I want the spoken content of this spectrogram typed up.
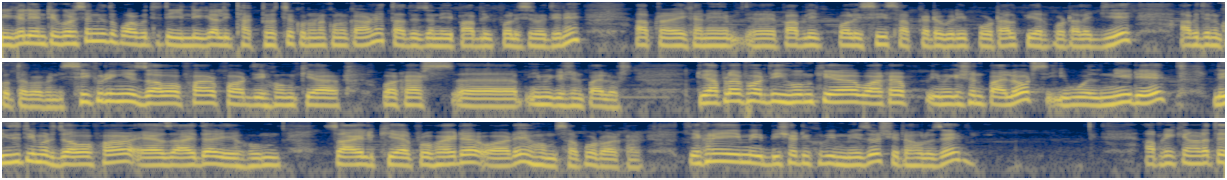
লিগালি এন্ট্রি করেছেন, কিন্তু পরবর্তীতে ইলিগালি থাকতে হচ্ছে কোনো না কোনো কারণে, তাদের জন্য এই পাবলিক পলিসির অধীনে আপনারা এখানে public policy subcategory portal PR পোর্টালে গিয়ে আবেদন করতে পারবেন। Securing a job offer for the home care workers immigration pilots To apply for the home care worker immigration pilots, you will need a legitimate job offer as either a home child care provider or a home support worker. এখানে এই বিষয়টি খুবই মেজর সেটা হলো যে আপনি কানাডাতে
